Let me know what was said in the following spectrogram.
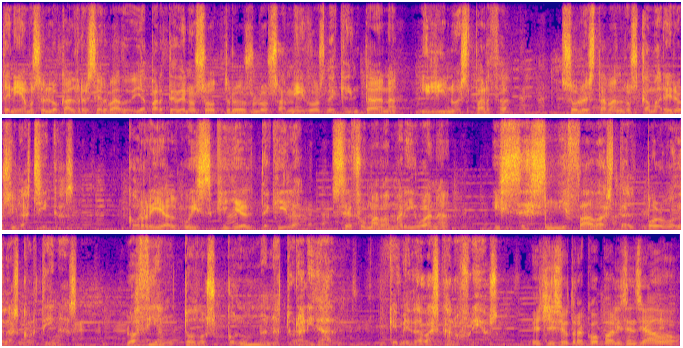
Teníamos el local reservado y aparte de nosotros, los amigos de Quintana y Lino Esparza, solo estaban los camareros y las chicas. Corría el whisky y el tequila, se fumaba marihuana y se esnifaba hasta el polvo de las cortinas. Lo hacían todos con una naturalidad que me daba escalofríos. Échese otra copa, licenciado.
